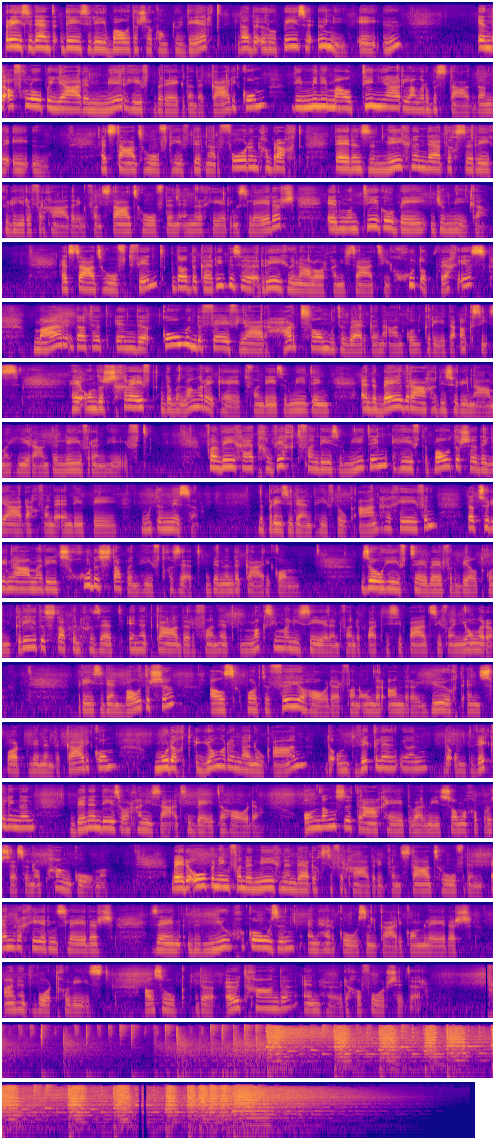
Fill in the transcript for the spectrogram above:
President Desiree Bouterse concludeert dat de Europese Unie, EU, in de afgelopen jaren meer heeft bereikt dan de CARICOM, die minimaal tien jaar langer bestaat dan de EU. Het staatshoofd heeft dit naar voren gebracht tijdens de 39e reguliere vergadering van staatshoofden en regeringsleiders in Montego Bay, Jamaica. Het staatshoofd vindt dat de Caribische regionale organisatie goed op weg is, maar dat het in de komende vijf jaar hard zal moeten werken aan concrete acties. Hij onderschrijft de belangrijkheid van deze meeting en de bijdrage die Suriname hieraan te leveren heeft. Vanwege het gewicht van deze meeting heeft Bouterse de jaardag van de NDP moeten missen. De president heeft ook aangegeven dat Suriname reeds goede stappen heeft gezet binnen de CARICOM. Zo heeft zij bijvoorbeeld concrete stappen gezet in het kader van het maximaliseren van de participatie van jongeren. President Bouterse, als portefeuillehouder van onder andere jeugd en sport binnen de CARICOM, moedigt jongeren dan ook aan de ontwikkelingen, de ontwikkelingen binnen deze organisatie bij te houden, ondanks de traagheid waarmee sommige processen op gang komen. Bij de opening van de 39e vergadering van staatshoofden en regeringsleiders zijn de nieuw gekozen en herkozen CARICOM-leiders aan het woord geweest, als ook de uitgaande en huidige voorzitter.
